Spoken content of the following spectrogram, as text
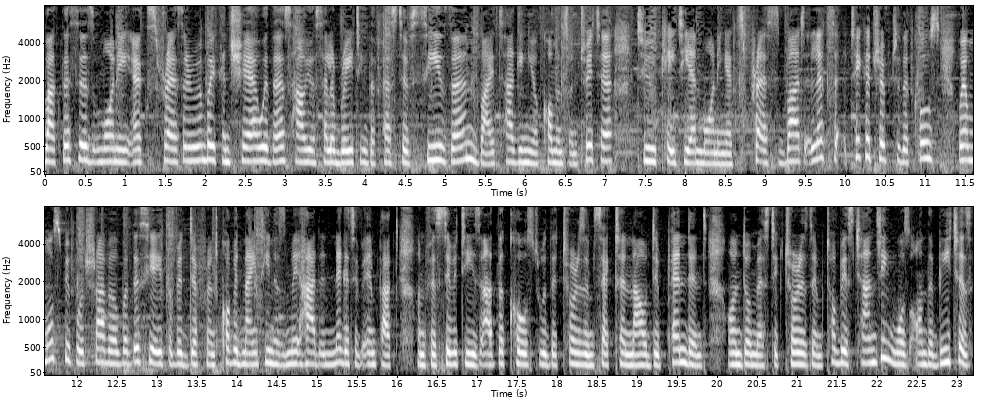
back. This is Morning Express. And remember, you can share with us how you're celebrating the festive season by tagging your comments on Twitter to KTN Morning Express. But let's take a trip to the coast where most people travel, but this year it's a bit different. COVID-19 has ma- had a negative impact on festivities at the coast with the tourism sector now dependent on domestic tourism. Tobias Chanji was on the beaches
